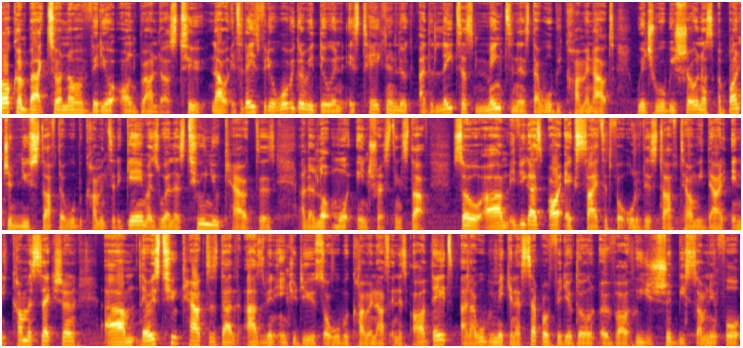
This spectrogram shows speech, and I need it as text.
Welcome back to another video on Brown Dust 2. Now in today's video what we're going to be doing is taking a look at the latest maintenance that will be coming out which will be showing us a bunch of new stuff that will be coming to the game as well as two new characters and a lot more interesting stuff. So um, if you guys are excited for all of this stuff tell me down in the comment section. Um, there is two characters that has been introduced or will be coming out in this update and I will be making a separate video going over who you should be summoning for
